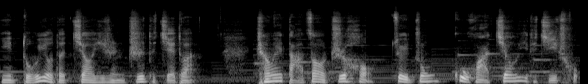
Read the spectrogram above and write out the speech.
你独有的交易认知的阶段。成为打造之后最终固化交易的基础。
